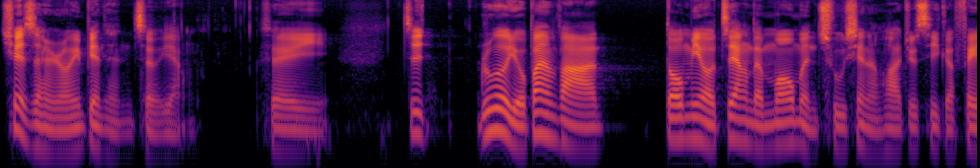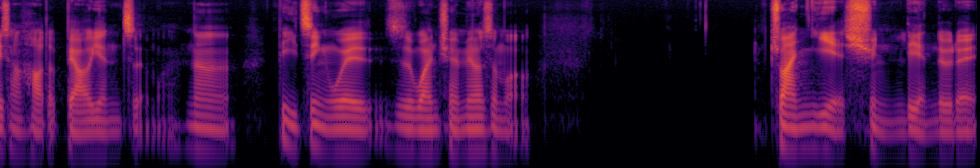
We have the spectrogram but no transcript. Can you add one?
确实很容易变成这样。所以这如果有办法都没有这样的 moment 出现的话，就是一个非常好的表演者嘛。那毕竟我也是完全没有什么专业训练，对不对？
